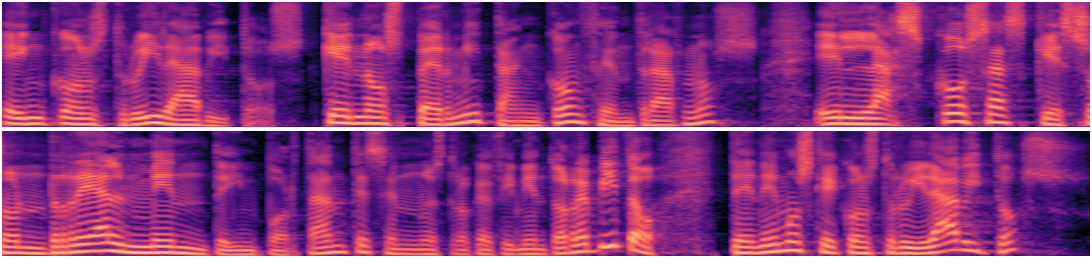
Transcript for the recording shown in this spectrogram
en construir hábitos que nos permitan concentrarnos en las cosas que son realmente importantes en nuestro crecimiento. Repito, tenemos que construir hábitos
